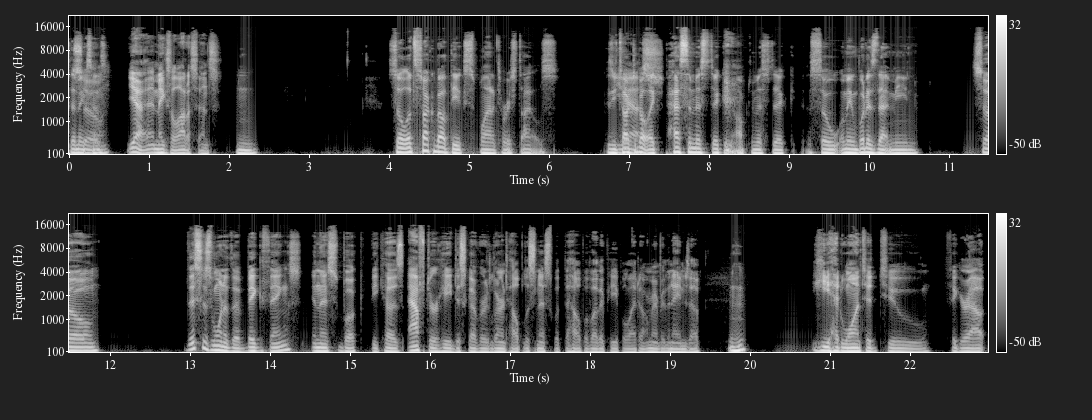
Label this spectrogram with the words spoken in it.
Does that make so- sense? Yeah, it makes a lot of sense. Mm. So let's talk about the explanatory styles. Because you talked about like pessimistic and optimistic. So, I mean, what does that mean? So, this is one of the big things in this book because after he discovered learned helplessness with the help of other people I don't remember the names of, Mhm. he had wanted to figure out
